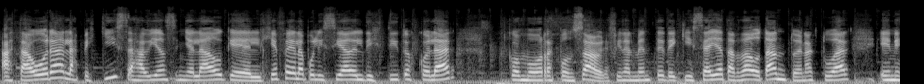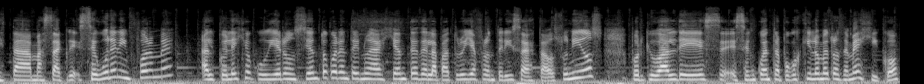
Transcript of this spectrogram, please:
hasta ahora las pesquisas habían señalado que el jefe de la policía del distrito escolar como responsable finalmente de que se haya tardado tanto en actuar en esta masacre. Según el informe, al colegio acudieron 149 agentes de la patrulla fronteriza de Estados Unidos, porque Uvalde se encuentra a pocos kilómetros de México,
